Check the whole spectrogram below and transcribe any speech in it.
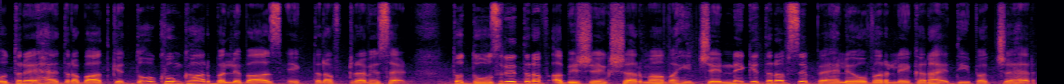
उतरे हैदराबाद के दो खूंखार बल्लेबाज, एक तरफ़ ट्रेविस हेड तो दूसरी तरफ़ अभिषेक शर्मा, वहीं चेन्नई की तरफ़ से पहले ओवर लेकर आए दीपक चहर।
